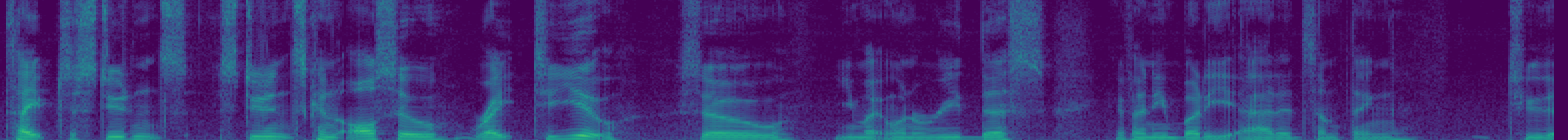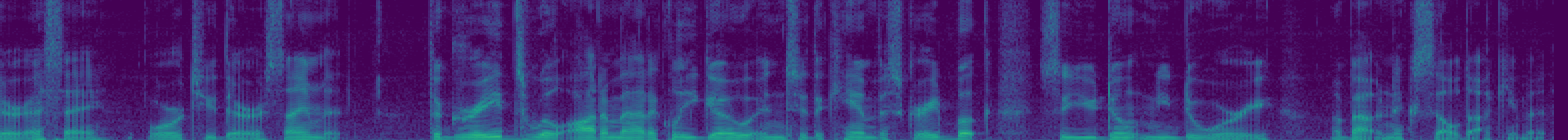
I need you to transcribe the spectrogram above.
type to students. Students can also write to you. So you might want to read this. If anybody added something to their essay or to their assignment. The grades will automatically go into the Canvas gradebook, so you don't need to worry about an Excel document.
